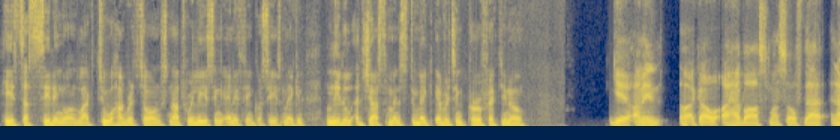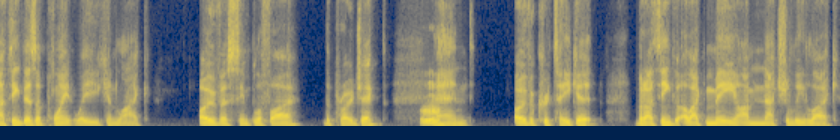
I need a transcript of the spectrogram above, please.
he's just sitting on like 200 songs, not releasing anything because he's making little adjustments to make everything perfect, you know? yeah i mean like I, I have asked myself that and i think there's a point where you can like oversimplify the project Mhm. and over critique it but i think uh, like me i'm naturally like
